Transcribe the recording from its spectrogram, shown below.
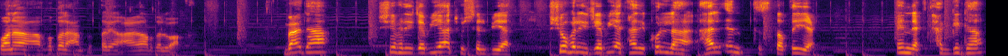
وأنا أفضلها عن طريق على أرض الواقع. بعدها شوف الإيجابيات والسلبيات. شوف الإيجابيات هذه كلها هل أنت تستطيع إنك تحققها؟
